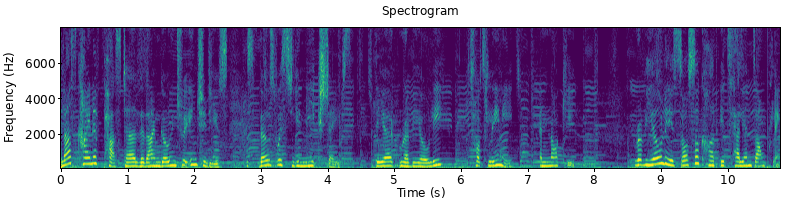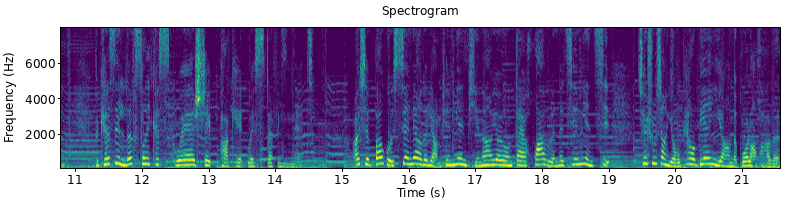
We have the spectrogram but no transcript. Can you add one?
last kind of pasta that I'm going to introduce is those with unique shapes. They are ravioli, tortellini, and gnocchi. Ravioli is also called Italian dumpling because it looks like a square-shaped pocket with stuffing in it. 而且包裹馅料的两片面皮呢，要用带花纹的切面器切出像邮票边一样的波浪花纹。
